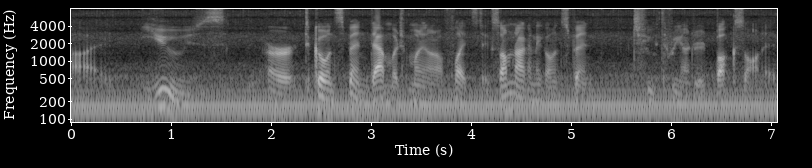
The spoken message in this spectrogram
uh, use, or to go and spend that much money on a flight stick. So I'm not going to go and spend two, three hundred bucks on it.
